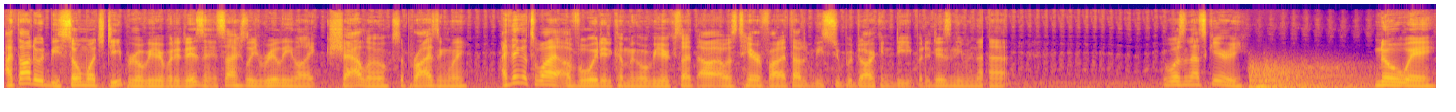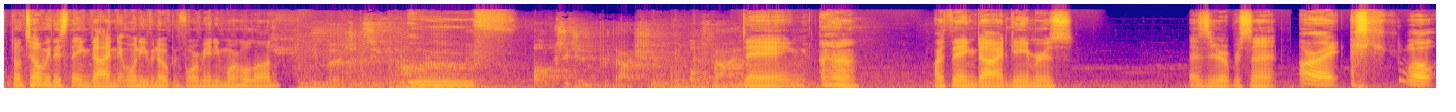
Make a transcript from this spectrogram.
I thought it would be so much deeper over here, but it isn't. It's actually really like shallow, surprisingly. I think that's why I avoided coming over here because I thought I was terrified. I thought it'd be super dark and deep, but it isn't even that. It wasn't that scary. No way. Don't tell me this thing died and it won't even open for me anymore. Hold on. Emergency power. Oof. Oxygen production offline. Dang. Our thing died, gamers. That's zero percent. All right. well,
